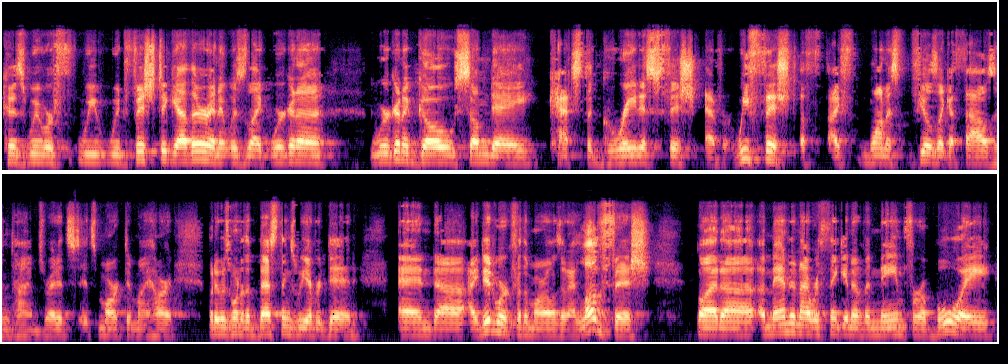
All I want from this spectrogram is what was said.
because we were we would fish together, and it was like we're gonna we're gonna go someday catch the greatest fish ever. We fished. A, I want to feels like a thousand times, right? It's it's marked in my heart, but it was one of the best things we ever did. And uh, I did work for the Marlins, and I love fish. But uh, Amanda and I were thinking of a name for a boy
